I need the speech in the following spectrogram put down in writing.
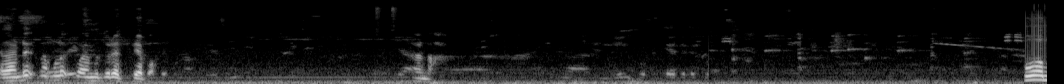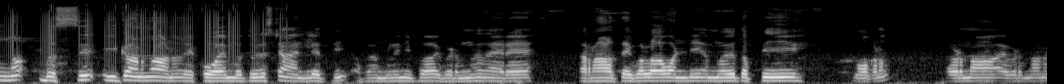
ഏതാണ്ട് നമ്മൾ കോയമ്പത്തൂർ എത്തിയപ്പോൾ വേണ്ട. ഇപ്പോൾ വന്ന ബസ് ഈ കാണുന്നതാണ്. കോയമ്പത്തൂർ സ്റ്റാൻഡിലെത്തി. അപ്പോൾ നമ്മൾ ഇനിയിപ്പോൾ ഇവിടെ നിന്ന് നേരെ എറണാകുളത്തേക്കുള്ള വണ്ടി നമ്മൾ തപ്പി നോക്കണം. എവിടെ നിന്നാ എവിടെ നിന്നാണ്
